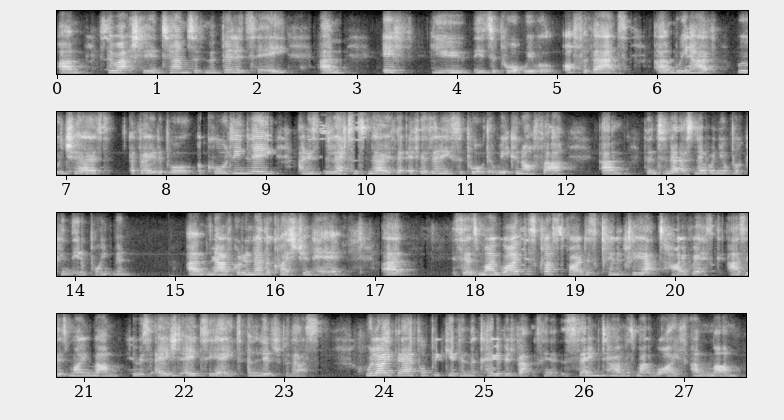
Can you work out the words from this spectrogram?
Um, so actually, in terms of mobility, um, if you need support, we will offer that. we have wheelchairs available accordingly and is to let us know that if there's any support that we can offer, um, then to let us know when you're booking the appointment. Um, now I've got another question here. Uh, It says, my wife is classified as clinically at high risk, as is my mum, who is aged 88 and lives with us. Will I therefore be given the COVID vaccine at the same time as my wife and mum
